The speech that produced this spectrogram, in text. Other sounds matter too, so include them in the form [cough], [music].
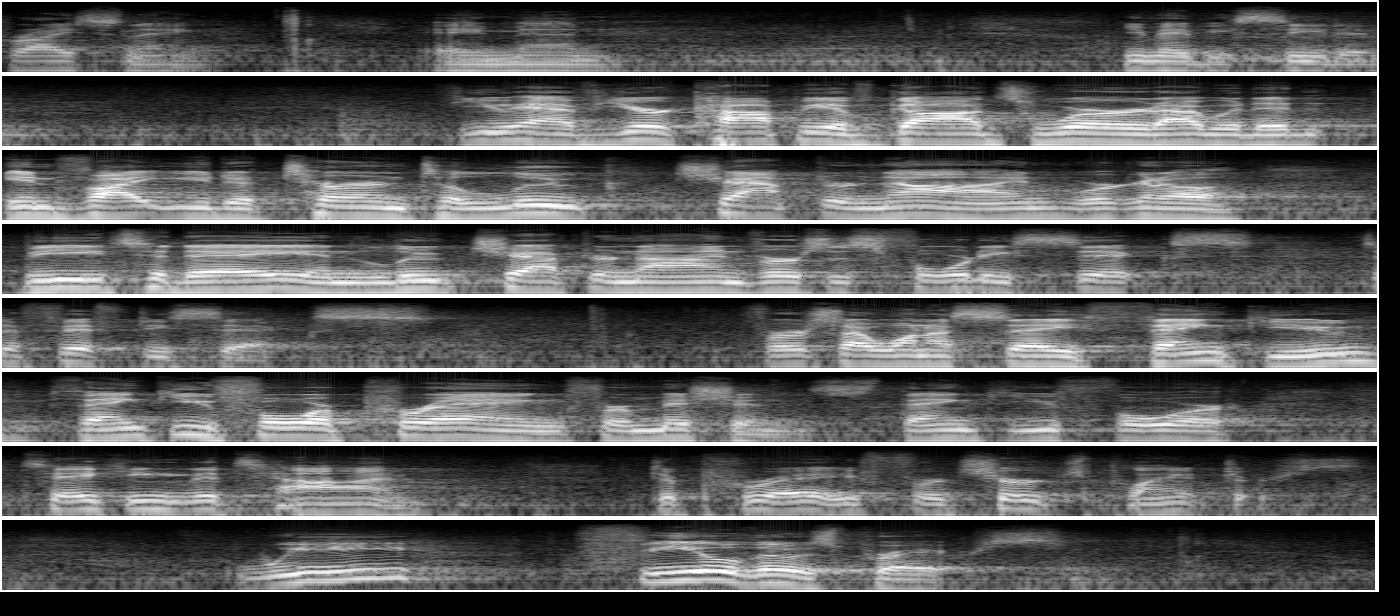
Christ's name, amen. You may be seated. If you have your copy of God's Word, I would invite you to turn to Luke chapter 9. We're going to be today in Luke chapter 9, verses 46 to 56. First, I want to say thank you. Thank you for praying for missions. Thank you for taking the time to pray for church planters. We feel those prayers.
